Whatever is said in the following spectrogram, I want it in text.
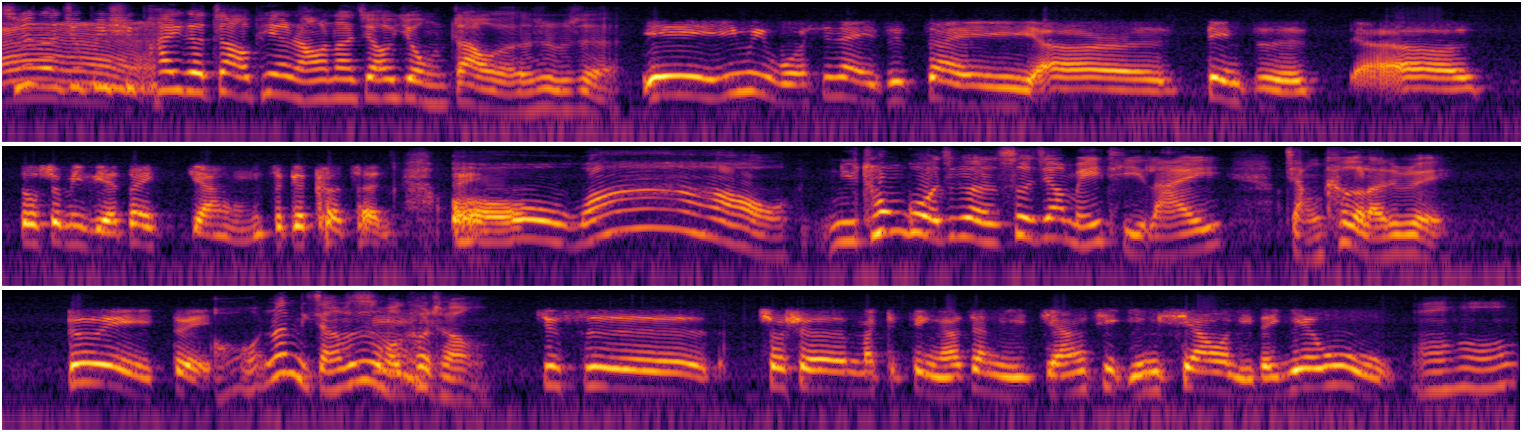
所以呢就必须拍一个照片，然后呢就要用到了，是不是？耶，因为我现在也是在呃电子呃 social media 在讲这个课程。哦，哇哦，你通过这个社交媒体来讲课了，对不对？对对。哦，那你讲的是什么课程？就是 social marketing 啊，像你怎样去营销你的业务。嗯哼。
